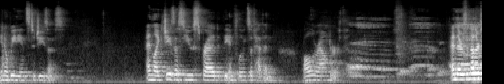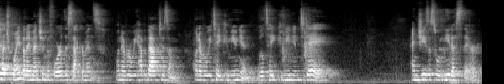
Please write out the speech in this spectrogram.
in obedience to Jesus. And like Jesus, you spread the influence of heaven all around earth. And there's another touch point that I mentioned before the sacraments. Whenever we have a baptism, whenever we take communion, we'll take communion today, and Jesus will meet us there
